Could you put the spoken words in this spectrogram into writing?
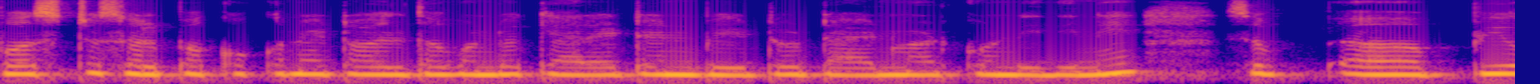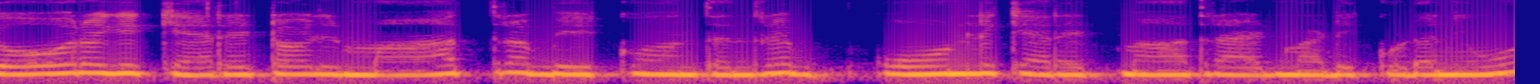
ಫಸ್ಟ್ ಸ್ವಲ್ಪ ಕೊಕೊನಟ್ ಆಯಿಲ್ ತೊಗೊಂಡು ಕ್ಯಾರೆಟ್ ಆ್ಯಂಡ್ ಬೀಟ್ರೂಟ್ ಆ್ಯಡ್ ಮಾಡ್ಕೊಂಡಿದ್ದೀನಿ. ಸೊ ಪ್ಯೂರಾಗಿ ಕ್ಯಾರೆಟ್ ಆಯಿಲ್ ಮಾತ್ರ ಬೇಕು ಅಂತಂದರೆ ಓನ್ಲಿ ಕ್ಯಾರೆಟ್ ಮಾತ್ರ ಆ್ಯಡ್ ಮಾಡಿ ಕೂಡ ನೀವು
